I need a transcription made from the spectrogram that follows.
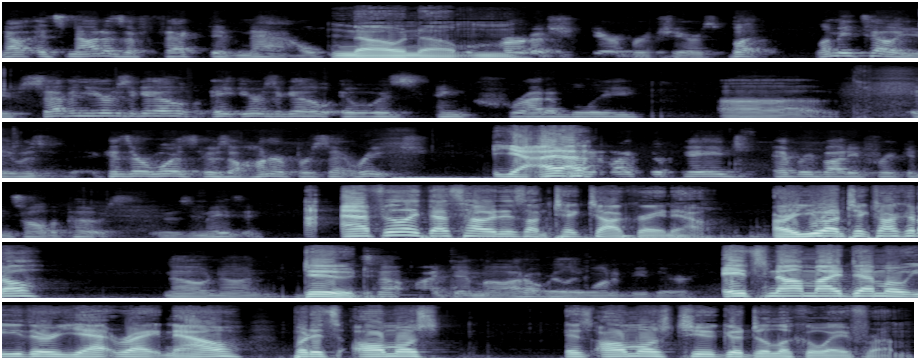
Now it's not as effective now No, no. mm. heard of share for shares. But let me tell you, seven years ago, eight years ago, it was incredibly. Uh, it was because there was it was a hundred percent reach. Yeah, I, I liked their page, everybody freaking saw the post. It was amazing. I, I feel like that's how it is on TikTok right now. Are you on TikTok at all? No, none. Dude, It's not my demo. I don't really want to be there. it's not my demo either yet right now, but it's almost it's almost too good to look away from.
